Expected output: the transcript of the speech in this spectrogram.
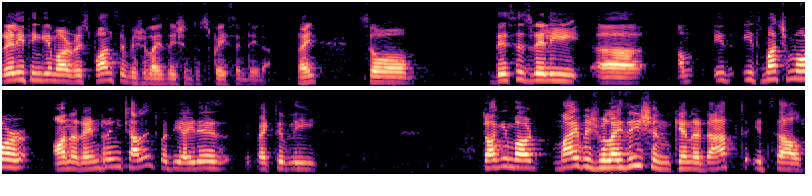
really thinking about responsive visualization to space and data, right? So this is really, uh, um, it, it's much more on a rendering challenge, but the idea is effectively talking about my visualization can adapt itself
